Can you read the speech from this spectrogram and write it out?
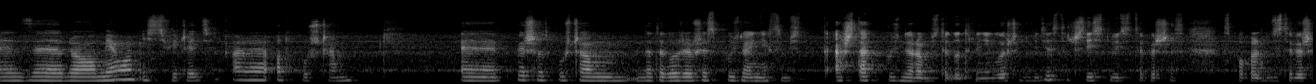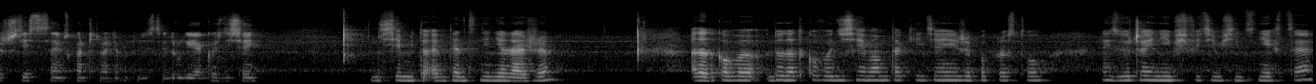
E, zero. Miałam iść ćwiczyć, ale odpuszczam. E, po pierwsze odpuszczam, dlatego że już jest późno i nie chcę mi się aż tak późno robić tego treningu. Jeszcze 20.30, 21 spoko, 21.30 zanim skończę, to będzie po 22.00. Jakoś dzisiaj, dzisiaj mi to ewidentnie nie leży. A dodatkowo, dodatkowo dzisiaj mam taki dzień, że po prostu najzwyczajniej w świecie mi się nic nie chce.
